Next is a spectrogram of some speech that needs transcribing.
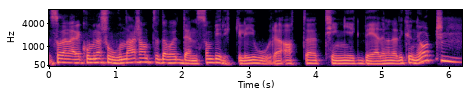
så den der kombinasjonen der, sant? det var jo den som virkelig gjorde at uh, ting gikk bedre enn det de kunne gjort. Mm.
